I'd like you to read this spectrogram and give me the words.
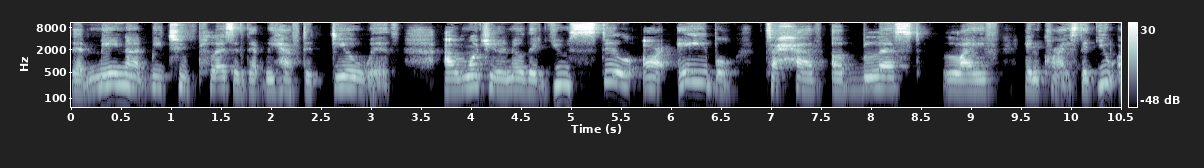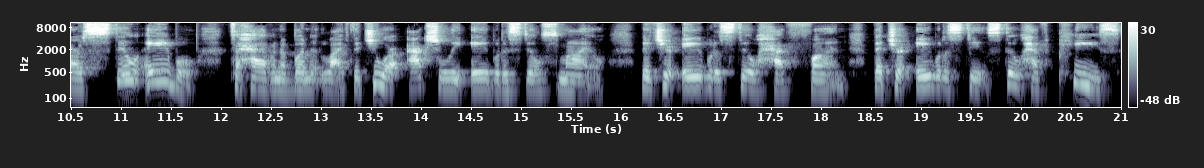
that may not be too pleasant that we have to deal with, I want you to know that you still are able to have a blessed life in Christ, that you are still able to have an abundant life, that you are actually able to still smile, that you're able to still have fun, that you're able to still, still have peace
